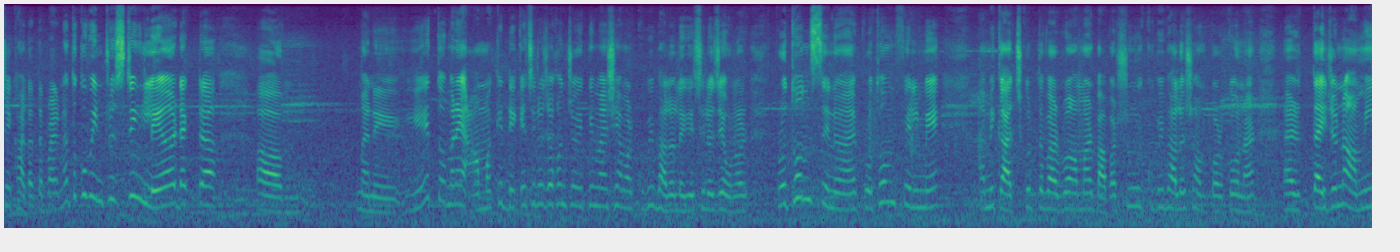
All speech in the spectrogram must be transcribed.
সে খাটাতে পারে না। তো খুব ইন্টারেস্টিং লেয়ার্ড একটা মানে ইয়ে। তো মানে আমাকে ডেকেছিল যখন চৈতি মাসে, আমার খুবই ভালো লেগেছিল যে ওনার প্রথম সিনেমায়, প্রথম ফিল্মে আমি কাজ করতে পারব। আমার বাবার সঙ্গে খুবই ভালো সম্পর্ক ওনার। আর তাই জন্য আমি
